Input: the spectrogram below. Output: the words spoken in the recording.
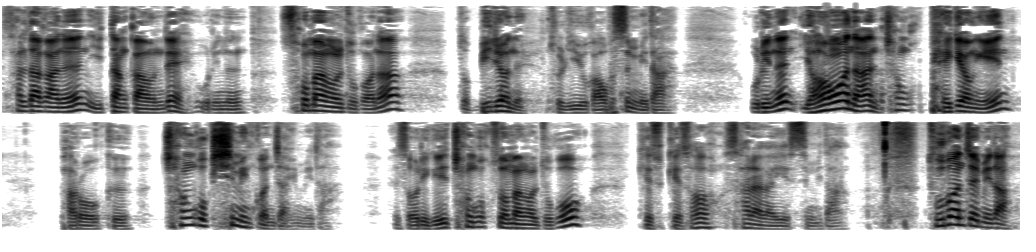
살다가는 이 땅 가운데 우리는 소망을 두거나 또 미련을 둘 이유가 없습니다. 우리는 영원한 천국 배경인 바로 그 천국 시민권자입니다. 그래서 우리 천국 소망을 두고 계속해서 살아가겠습니다. 두 번째입니다.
